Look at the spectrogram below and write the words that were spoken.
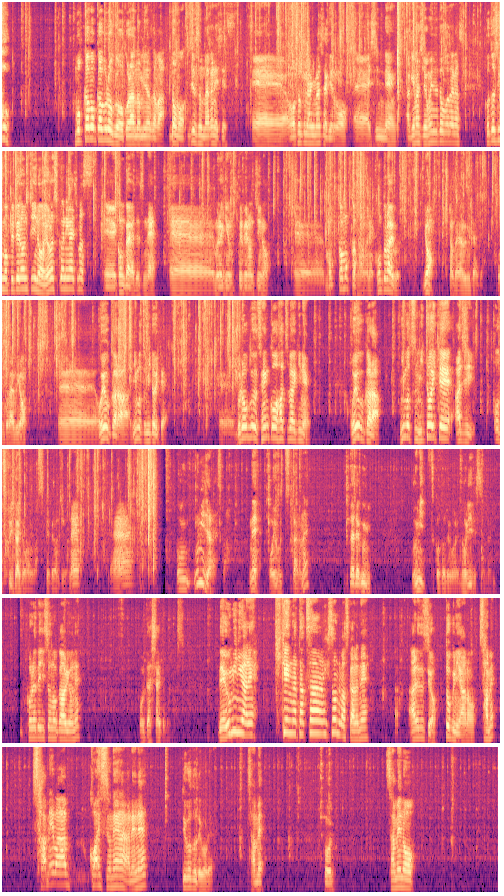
ほもっかもっかブログをご覧の皆様、どうも、ジュースの中西です。えー、遅くなりましたけども、えー、新年明けましておめでとうございます。今年もペペロンチーノをよろしくお願いします。えー、今回はですね、えー、胸キュンペペロンチーノ、えー、もっかもっかさんがね、コントライブ4、なんかやるみたいで、コントライブ4、えー、泳ぐから荷物見といて、えー、ブログ先行発売記念、泳ぐから荷物見といて味を作りたいと思います。ペペロチーノね。ね海じゃないですか。ね、泳ぐっつったらね。だいたい海。海っつことでこれ、海苔ですよ、海苔。これで磯の香りをね、こう出したいと思います。で、海にはね、危険がたくさん潜んでますからね。あれですよ。特にあの、サメ。サメは怖いっすよね、あれね。ということでこれ、サメ。こう、サメの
